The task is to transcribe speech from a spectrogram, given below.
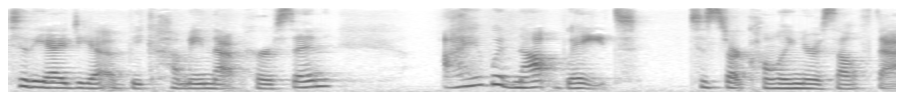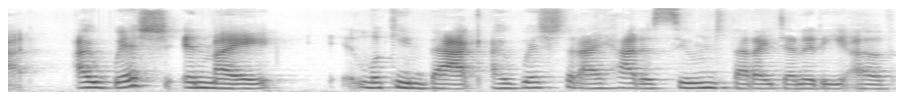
to the idea of becoming that person I would not wait to start calling yourself that. I wish in my looking back, I wish that I had assumed that identity of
